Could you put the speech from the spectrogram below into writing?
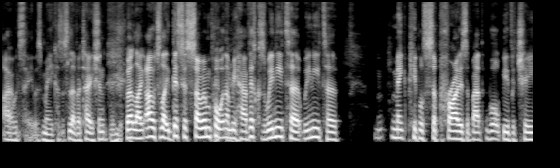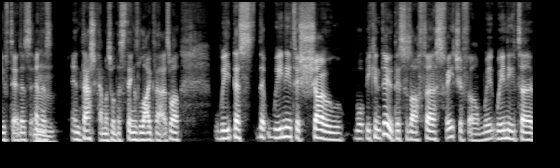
I would say it was me because it's levitation. Mm. But like, I was like, this is so important that we have this because we need to, we need to make people surprised about what we've achieved here. There's, and there's Mm. in dash cam as well. There's things like that as well. We this that we need to show what we can do. This is our first feature film. We we need to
